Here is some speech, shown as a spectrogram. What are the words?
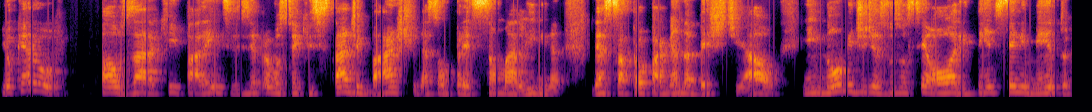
Eu quero pausar aqui, parênteses, dizer para você que está debaixo dessa opressão maligna, dessa propaganda bestial, em nome de Jesus você ore, tenha discernimento.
